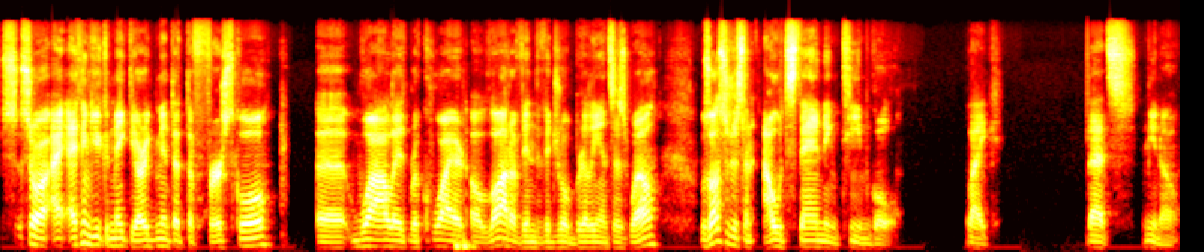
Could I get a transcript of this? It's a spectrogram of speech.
so I, I think you can make the argument that the first goal uh, while it required a lot of individual brilliance as well was also just an outstanding team goal like that's you know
